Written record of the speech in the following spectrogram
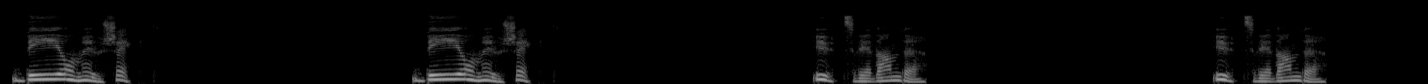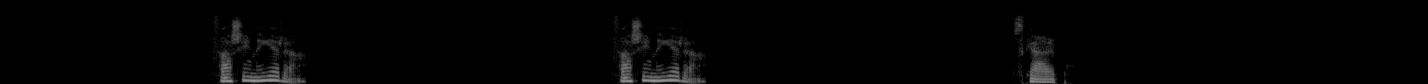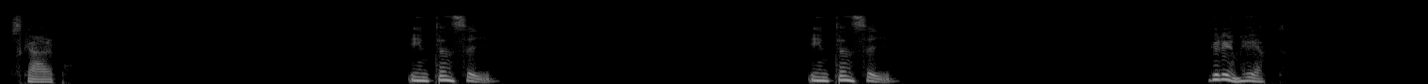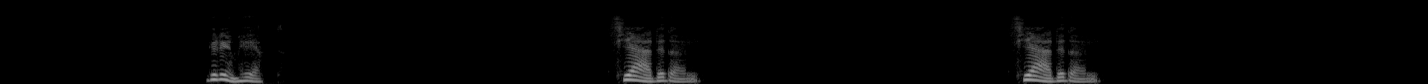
be om ursäkt be om ursäkt utsvävande utsvävande fascinera. Fascinera. Skarp. Skarp. Intensiv. Intensiv grymhet. Grymhet. Fjärdedel. Fjärdedel.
